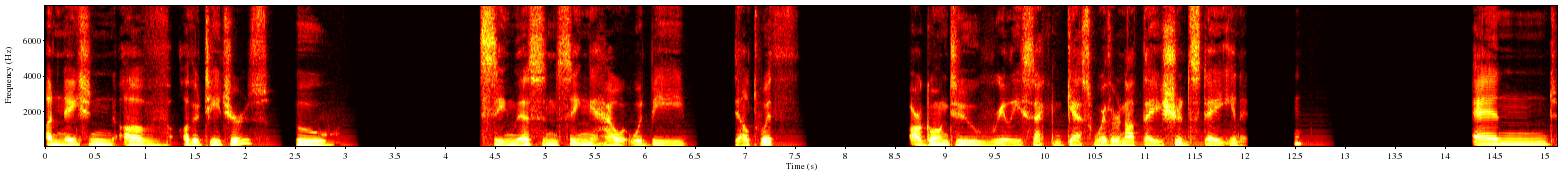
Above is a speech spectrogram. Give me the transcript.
A nation of other teachers who, seeing this and seeing how it would be dealt with, are going to really second guess whether or not they should stay in it. And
